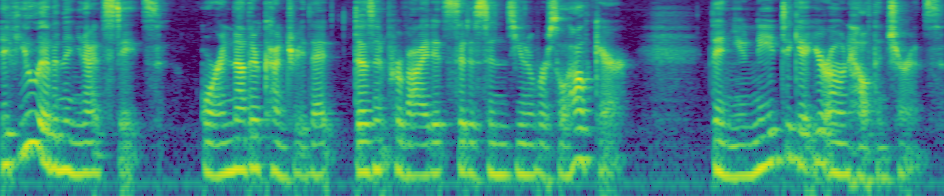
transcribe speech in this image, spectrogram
If you live in the United States or another country that doesn't provide its citizens universal health care, then you need to get your own health insurance.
